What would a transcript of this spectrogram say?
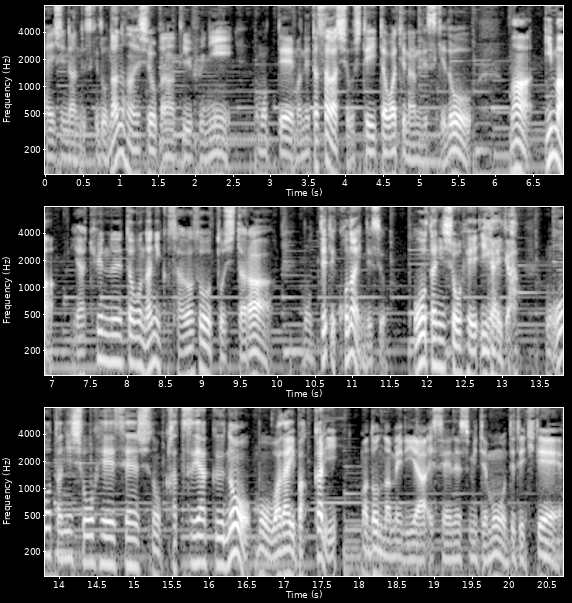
配信なんですけど何の話しようかなというふうに思って、まあ、ネタ探しをしていたわけなんですけどまあ今野球のネタを何か探そうとしたらもう出てこないんですよ大谷翔平以外が。大谷翔平選手の活躍のもう話題ばっかり、まあ、どんなメディア SNS 見ても出てきて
